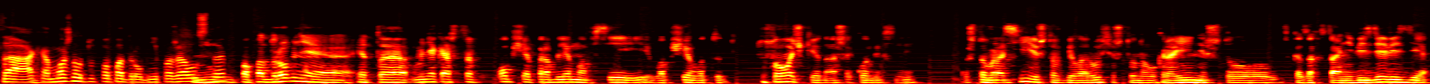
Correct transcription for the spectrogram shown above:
Так, а можно вот тут поподробнее, пожалуйста? Ну, поподробнее, это, мне кажется, общая проблема всей вообще вот тусовочки нашей комиксной что в России, что в Беларуси, что на Украине, что в Казахстане, везде-везде.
